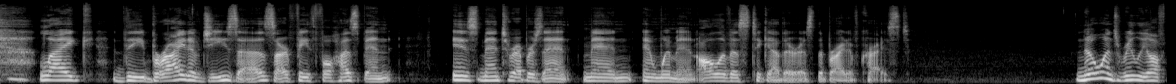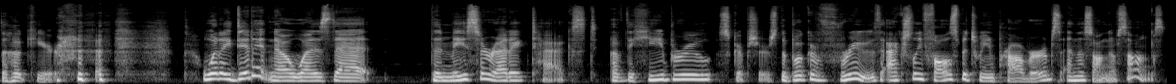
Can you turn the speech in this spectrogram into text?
like the bride of Jesus, our faithful husband, is meant to represent men and women, all of us together as the bride of Christ. No one's really off the hook here. what I didn't know was that the Masoretic text of the Hebrew scriptures, the book of Ruth, actually falls between Proverbs and the Song of Songs.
